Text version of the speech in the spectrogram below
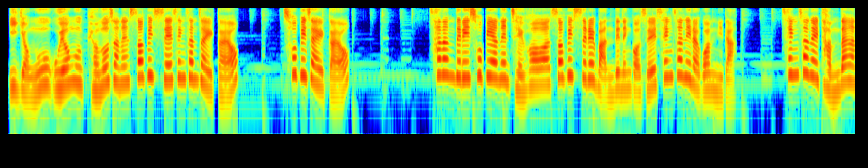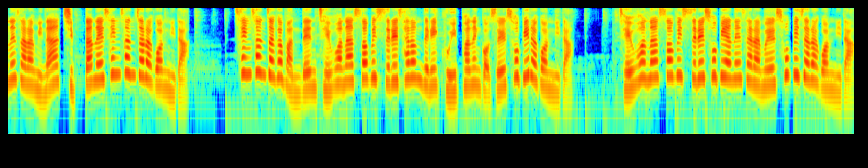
이 경우 우영우 변호사는 서비스의 생산자일까요? 소비자일까요? 사람들이 소비하는 재화와 서비스를 만드는 것을 생산이라고 합니다. 생산을 담당하는 사람이나 집단을 생산자라고 합니다. 생산자가 만든 재화나 서비스를 사람들이 구입하는 것을 소비라고 합니다. 재화나 서비스를 소비하는 사람을 소비자라고 합니다.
